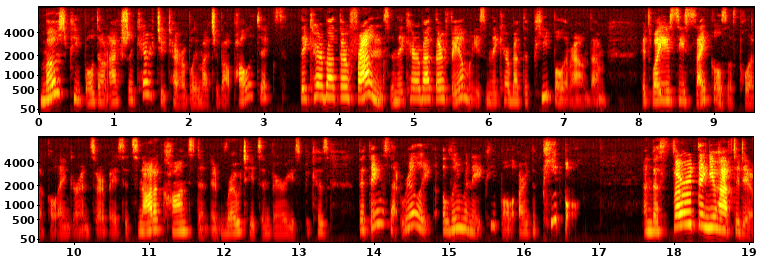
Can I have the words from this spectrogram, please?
most people don't actually care too terribly much about politics. They care about their friends and they care about their families and they care about the people around them. It's why you see cycles of political anger in surveys. It's not a constant, it rotates and varies because the things that really illuminate people are the people. And the third thing you have to do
